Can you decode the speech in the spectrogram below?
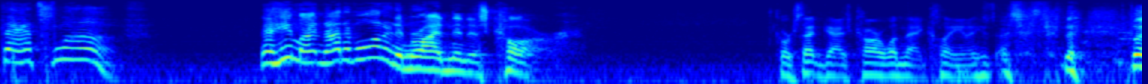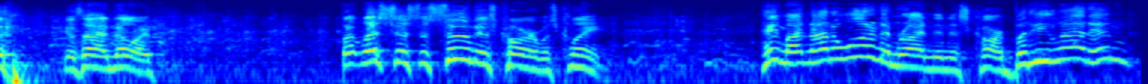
That's love. Now, he might not have wanted him riding in his car. Course, that guy's car wasn't that clean, but because I know him. But let's just assume his car was clean. He might not have wanted him riding in his car, but he let him.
